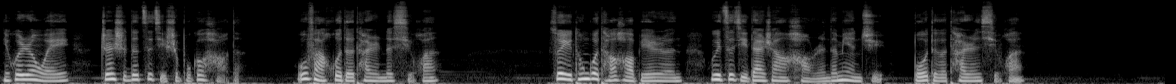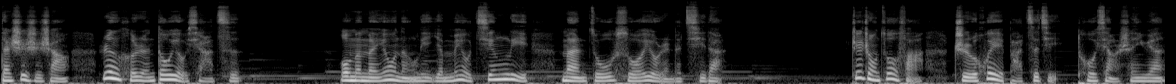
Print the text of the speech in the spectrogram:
你会认为真实的自己是不够好的，无法获得他人的喜欢。所以，通过讨好别人，为自己戴上好人的面具，博得他人喜欢。但事实上，任何人都有瑕疵，我们没有能力，也没有精力满足所有人的期待。这种做法只会把自己拖向深渊。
